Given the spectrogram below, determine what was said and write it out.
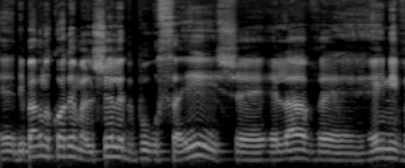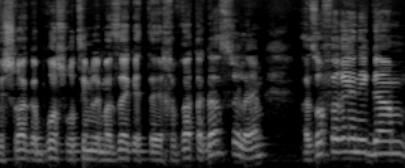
אה, דיברנו קודם על שלד בורסאי שאליו אה, עיני ושרגא ברוש רוצים למזג את אה, חברת הגז שלהם, אז עופר עיני גם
